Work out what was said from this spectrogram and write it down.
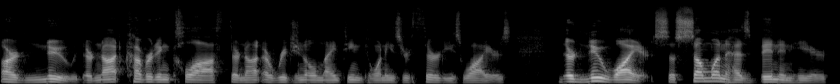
are new. They're not covered in cloth. They're not original 1920s or 30s wires. They're new wires. So someone has been in here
